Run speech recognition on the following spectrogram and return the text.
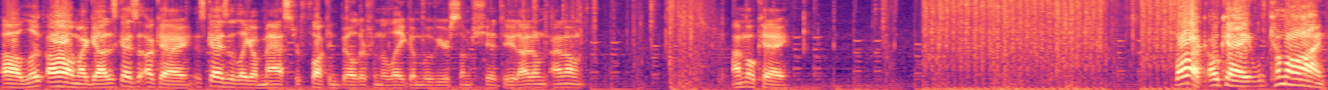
Oh look! Oh my God! This guy's okay. This guy's like a master fucking builder from the Lego Movie or some shit, dude. I don't. I don't. I'm okay. Fuck. Okay. Come on.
